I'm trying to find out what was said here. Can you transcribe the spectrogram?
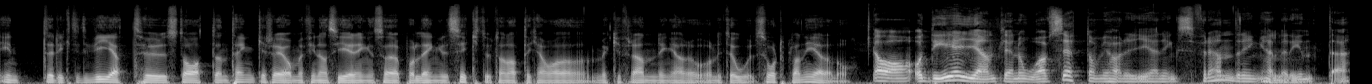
inte riktigt vet hur staten tänker sig om en finansiering så här på längre sikt utan att det kan vara mycket förändringar och lite svårt att planera då? Ja, och det är egentligen oavsett om vi har regeringsförändring Mm. eller inte.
